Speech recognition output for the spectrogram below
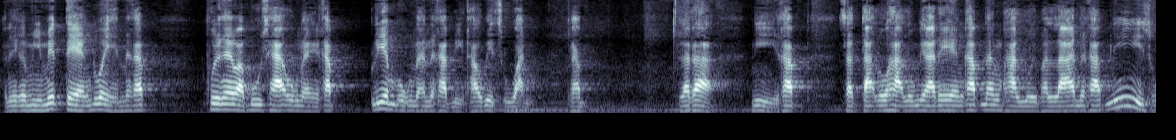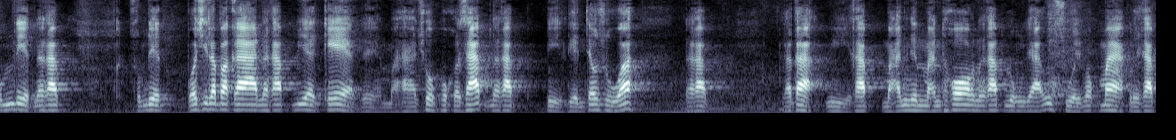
อันนี้ก็มีเม็ดแดงด้วยเห็นไหมครับพูดง่ายๆว่าบูชาองค์ไหนครับเลี่ยมองค์นั้นนะครับนี่ท้าวเวสสุวรรณครับ แล้วก็นี่ครับสัตตะโลหะลงยาแดงครับนั่งพันรวยพันล้านนะครับ นี่สมเด็จนะครับ สมเด็จวชิรประการนะครับเบี้ยแก้เนี่ยมหาโชคโภกทรัพย์นะครับ นี่เหรียญเจ้าสัวนะครับ แล้วก็นี่ครับหมานเงินหมานทองนะครับ ลงยาอุ้ยสวยมากๆเลยครับ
